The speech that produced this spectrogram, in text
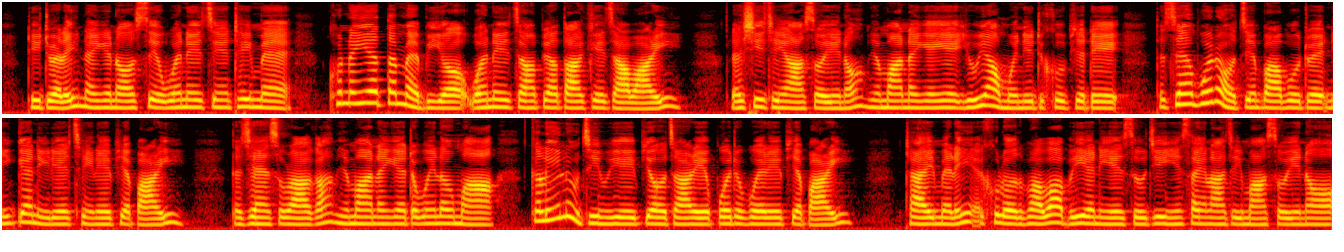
။ဒီအတွက်လည်းနိုင်ငံတော်စစ်ဝန်နေချင်းထိမ့်မဲ့9ရက်သက်မဲ့ပြီးတော့ဝန်နေကြောင်ပြသခဲ့ကြပါတယ်။လက်ရှိချိန်ဟာဆိုရင်တော့မြန်မာနိုင်ငံရဲ့ရိုးရာမွေးနေ့တစ်ခုဖြစ်တဲ့တကြံပွဲတော်ကျင်းပဖို့အတွက်နှီးကပ်နေတဲ့ချိန်လေးဖြစ်ပါတယ်။တကြံဆိုတာကမြန်မာနိုင်ငံတဝင်းလုံးမှာကလေးလူကြီးမျိုးပြောကြတဲ့ပွဲတစ်ပွဲလေးဖြစ်ပါတယ်။ ဒါပေမဲ့လည်းအခုလိုသဘာဝဘေးရန်ရဲ့ဆိုကြည်ရင်ဆိုင်လာချိန်မှာဆိုရင်တော့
